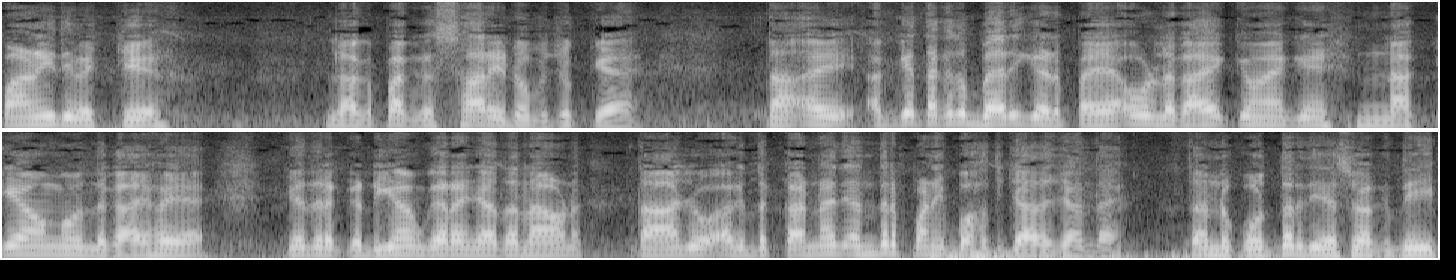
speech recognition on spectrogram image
ਪਾਣੀ ਦੇ ਵਿੱਚ ਲਗਭਗ ਸਾਰੇ ਡੁੱਬ ਚੁੱਕਿਆ ਹੈ। ਤਾਂ ਇਹ ਅੱਗੇ ਤੱਕ ਤਾਂ ਬੈਰੀਕੇਡ ਪਏ ਆ। ਉਹ ਲਗਾਏ ਕਿਉਂ ਹੈ ਕਿ ਨਾਕਿਆਂ ਵਾਂਗੂ ਲਗਾਏ ਹੋਏ ਆ ਕਿ ਇਧਰ ਗੱਡੀਆਂ ਵਗੈਰਾ ਜ਼ਿਆਦਾ ਨਾ ਆਉਣ, ਤਾਂ ਜੋ ਅਗ- ਦੁਕਾਨਾਂ ਦੇ ਅੰਦਰ ਪਾਣੀ ਬਹੁਤ ਜ਼ਿਆਦਾ ਜਾਂਦਾ ਹੈ। ਤਾਂ ਨਕੋਦਰ ਦੀ ਇਸ ਵਕਤ ਦੀ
